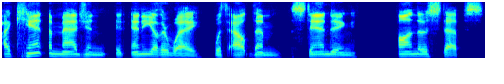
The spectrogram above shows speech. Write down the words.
I can't imagine it any other way without them standing on those steps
